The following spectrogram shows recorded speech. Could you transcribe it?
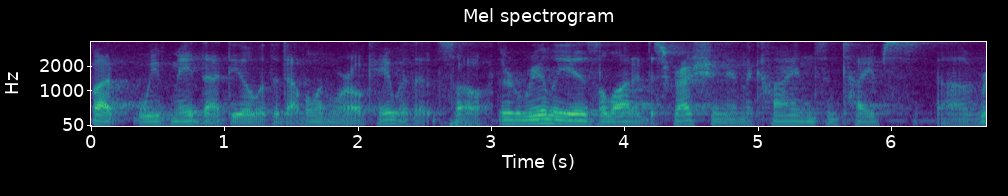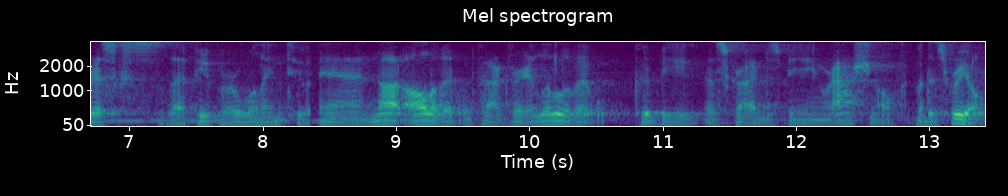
But we've made that deal with the devil, and we're okay with it. So there really is a lot of discretion in the kinds and types of risks that people are willing to, and not all of it. In fact, very little of it could be ascribed as being rational, but it's real.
